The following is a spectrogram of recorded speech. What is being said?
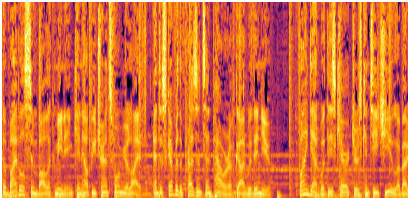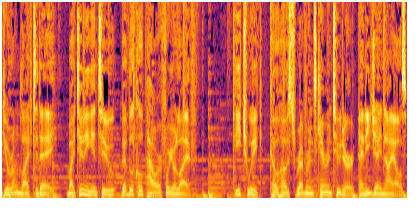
The Bible's symbolic meaning can help you transform your life and discover the presence and power of God within you. Find out what these characters can teach you about your own life today by tuning into Biblical Power for Your Life. Each week, co-hosts Reverends Karen Tudor and EJ Niles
